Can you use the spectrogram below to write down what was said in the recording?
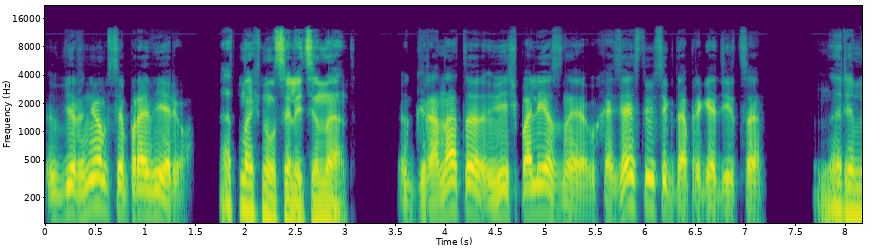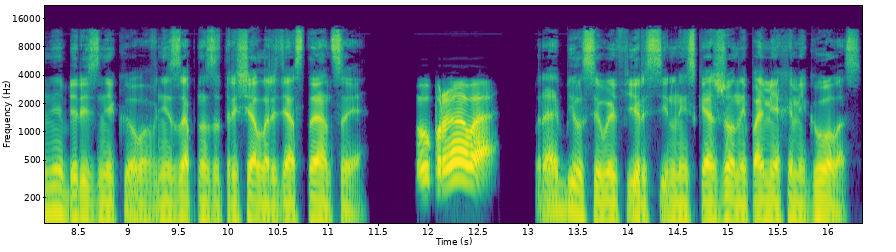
«Вернемся, проверю», – отмахнулся лейтенант. «Граната – вещь полезная, в хозяйстве всегда пригодится». На ремне Березнякова внезапно затрещала радиостанция. «Управа! Пробился в эфир сильно искаженный помехами голос.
